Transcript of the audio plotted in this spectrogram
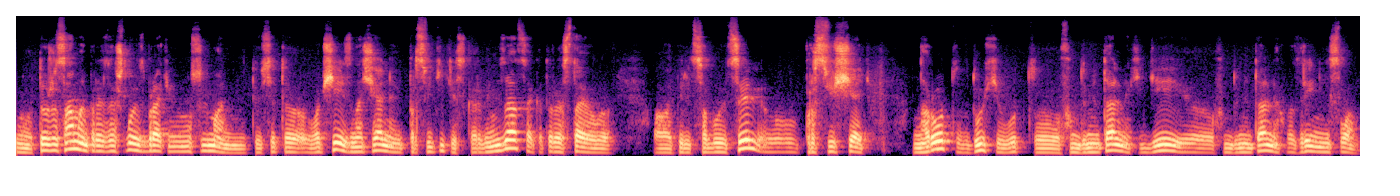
Вот. То же самое произошло и с братьями-мусульманами. То есть это вообще изначально просветительская организация, которая ставила а, перед собой цель э, просвещать народ в духе вот э, фундаментальных идей, э, фундаментальных воззрений ислама.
